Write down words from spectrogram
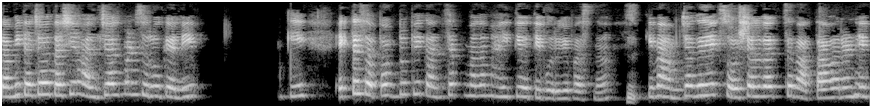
तर मी त्याच्यावर तशी हालचाल पण सुरू केली. की एक तर सपोर्ट ग्रुप ही कन्सेप्ट मला माहिती होती पूर्वीपासून. किंवा आमच्या घरी एक सोशल वर्कचं वातावरण हे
